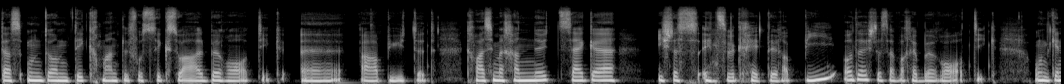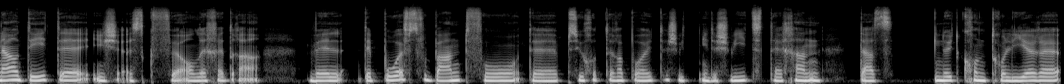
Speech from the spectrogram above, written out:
das unter dem Deckmantel von Sexualberatung äh, anbietet. Quasi man kann nicht sagen, ist das jetzt wirklich eine Therapie oder ist das einfach eine Beratung? Und genau dort ist es Gefährliche dran, weil der Berufsverband der Psychotherapeuten in der Schweiz, der kann das nicht kontrollieren,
